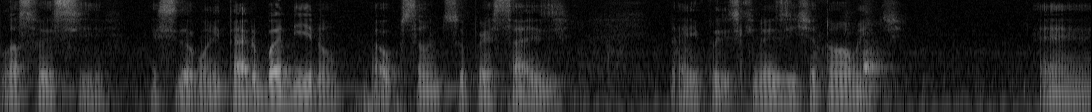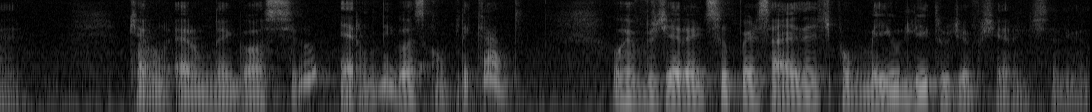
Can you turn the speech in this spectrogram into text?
lançou esse, esse documentário, baniram a opção de super size. Aí por isso que não existe atualmente. É, que era um, era um negócio. Era um negócio complicado. O refrigerante super size é tipo meio litro de refrigerante, tá ligado?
